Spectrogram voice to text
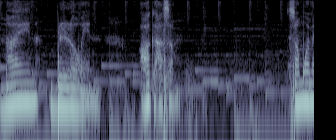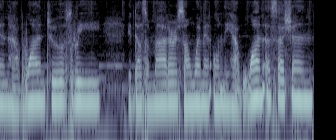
Mind blowing orgasm. Some women have one, two, three. It doesn't matter. Some women only have one a session.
